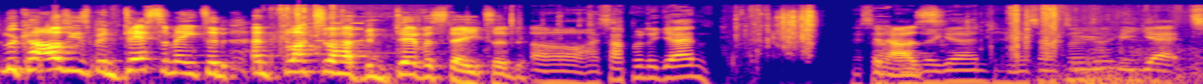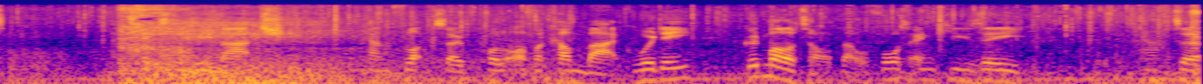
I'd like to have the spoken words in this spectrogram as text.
Lucaozy's been decimated, and Fluxo have been devastated. Oh, it's happened again. It's it happened has. again. It's happened Do we get a tasty rematch? Can Fluxo pull off a comeback? Woody, good Molotov. That will force NQZ have uh, to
